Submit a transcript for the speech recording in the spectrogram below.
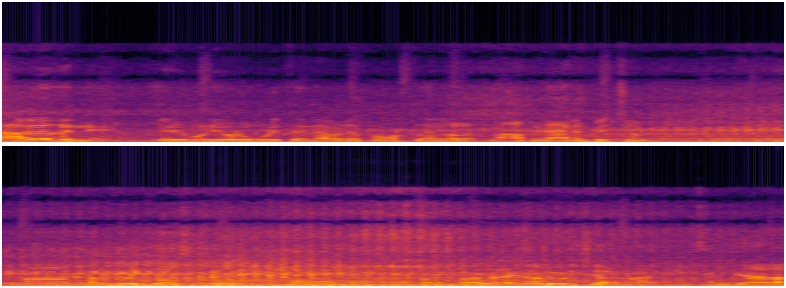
രാവിലെ തന്നെ ഏഴ് മണിയോട് കൂടി തന്നെ അവരുടെ പ്രവർത്തനങ്ങൾ നാട്ടിൽ ആരംഭിച്ചു. പണിമൂൽ ദേശത്ത് വളരെ കടുപിടിച്ച് സഞ്ചാര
